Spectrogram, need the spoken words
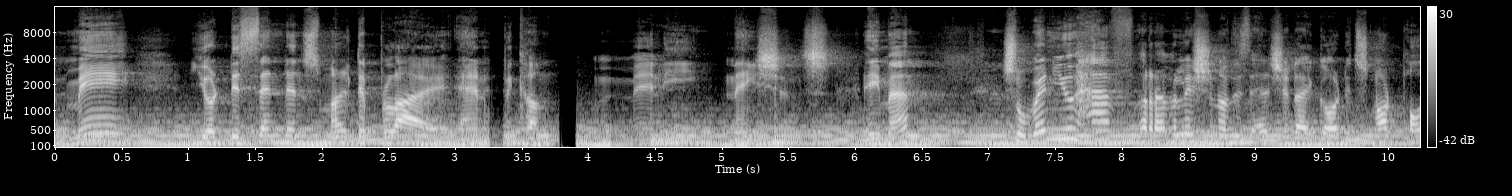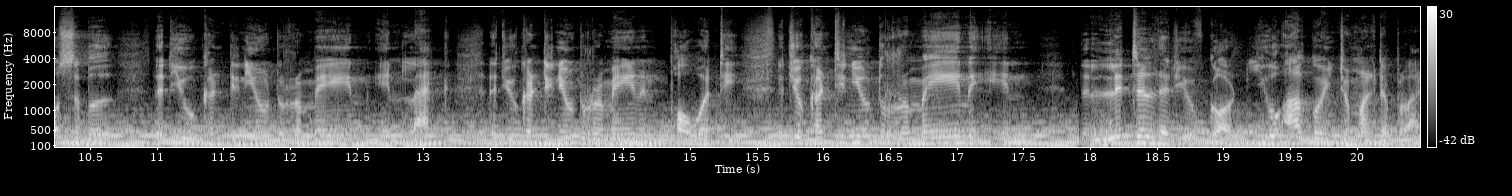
May your descendants multiply and become many nations. Amen. So when you have a revelation of this El Shaddai God, it's not possible that you continue to remain in lack, that you continue to remain in poverty, that you continue to remain in the little that you've got. You are going to multiply.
